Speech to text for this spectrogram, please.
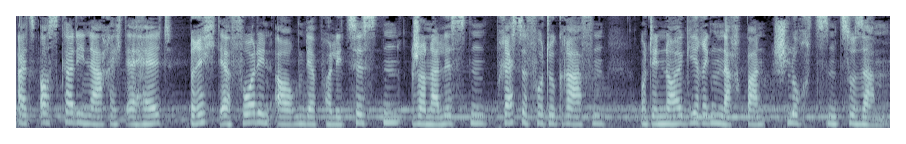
Als Oscar die Nachricht erhält, bricht er vor den Augen der Polizisten, Journalisten, Pressefotografen und den neugierigen Nachbarn schluchzend zusammen.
